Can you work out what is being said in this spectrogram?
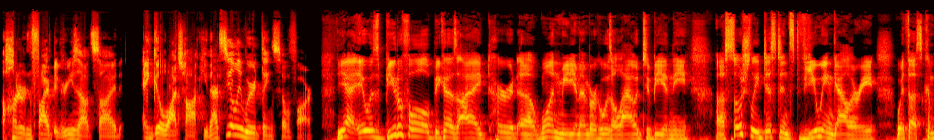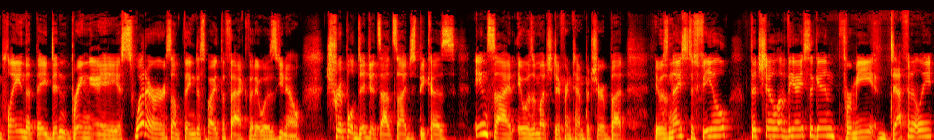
105 degrees outside and go watch hockey. That's the only weird thing so far. Yeah, it was beautiful because I heard uh, one media member who was allowed to be in the uh, socially distanced viewing gallery with us complain that they didn't bring a sweater or something, despite the fact that it was, you know, triple digits outside, just because inside it was a much different temperature. But it was nice to feel the chill of the ice again for me definitely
